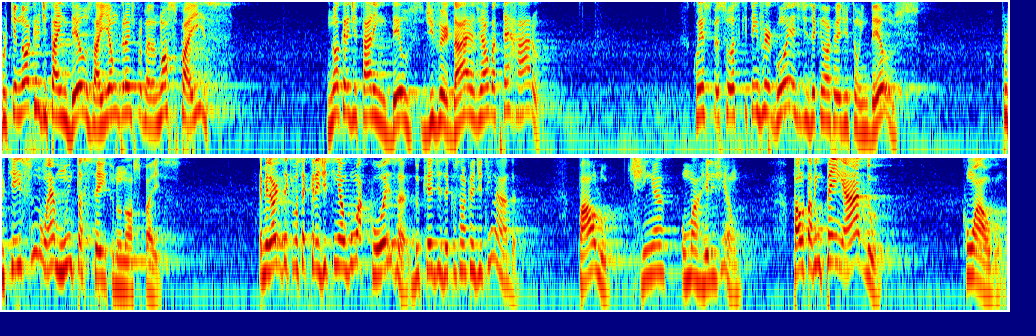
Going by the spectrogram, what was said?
Porque não acreditar em Deus aí é um grande problema. Nosso país, não acreditar em Deus de verdade é algo até raro. Conheço pessoas que têm vergonha de dizer que não acreditam em Deus, porque isso não é muito aceito no nosso país. É melhor dizer que você acredita em alguma coisa do que dizer que você não acredita em nada. Paulo tinha uma religião. Paulo estava empenhado com algo.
